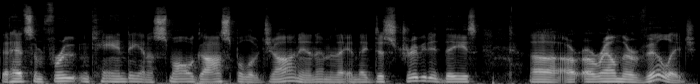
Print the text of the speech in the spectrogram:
that had some fruit and candy and a small Gospel of John in them, and they, and they distributed these uh, around their village.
